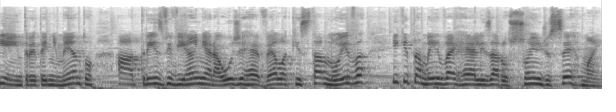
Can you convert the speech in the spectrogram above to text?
E em entretenimento, a atriz Viviane Araújo revela que está noiva e que também vai realizar o sonho de ser mãe.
